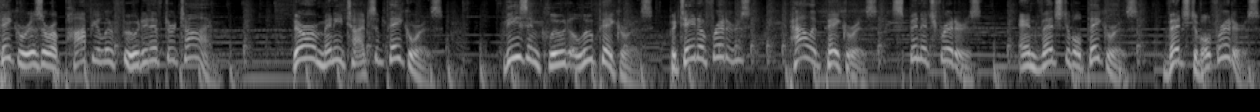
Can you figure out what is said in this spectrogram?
pakoras are a popular food at iftar time. There are many types of pakoras. These include aloo pakoras, potato fritters, palak pakoras, spinach fritters, and vegetable pakoras, vegetable fritters.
